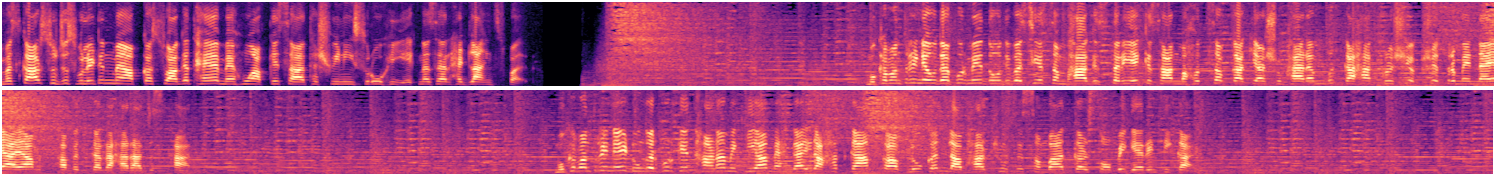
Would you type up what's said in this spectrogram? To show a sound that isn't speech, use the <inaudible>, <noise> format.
नमस्कार, सुजस बुलेटिन में आपका स्वागत है। मैं हूँ आपके साथ अश्विनी सुरोही, एक नज़र हेडलाइंस पर। मुख्यमंत्री ने उदयपुर में दो दिवसीय संभाग स्तरीय किसान महोत्सव का किया शुभारंभ, कहा कृषि क्षेत्र में नए आयाम स्थापित कर रहा राजस्थान। मुख्यमंत्री ने डूंगरपुर के थाना में किया महँगाई राहत कैंप का अवलोकन, लाभार्थियों से संवाद कर सौंपे गारंटी कार्ड।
